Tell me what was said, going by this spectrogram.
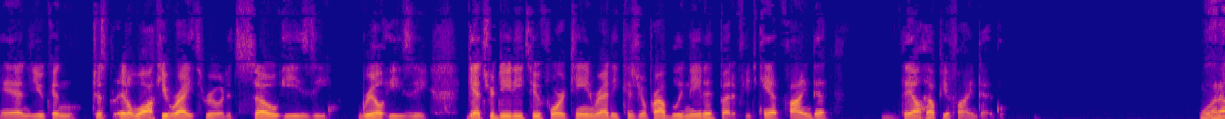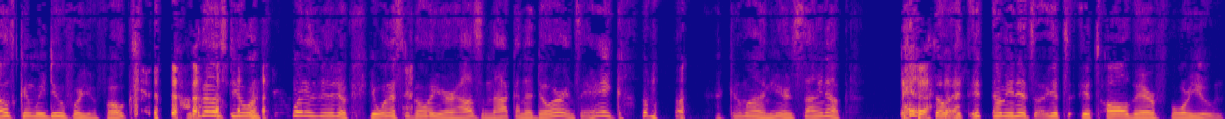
and you can just, it'll walk you right through it. It's so easy, real easy. Get your DD214 ready because you'll probably need it. But if you can't find it, they'll help you find it. What else can we do for you, folks? what else do you want? What is it do? You want us to go to your house and knock on the door and say, "Hey, come on, come on here, sign up." So it, it, I mean, it's it's it's all there for you,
